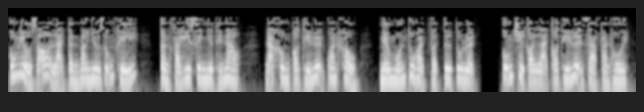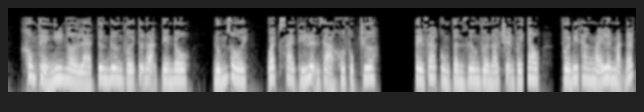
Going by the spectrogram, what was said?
cũng hiểu rõ ở lại cần bao nhiêu dũng khí, cần phải hy sinh như thế nào. Đã không có thí luyện quan khẩu, nếu muốn thu hoạch vật tư tu luyện, cũng chỉ còn lại có thí luyện giả phản hồi, không thể nghi ngờ là tương đương với tự đoạn tiền đô. Đúng rồi, website thí luyện giả khôi phục chưa? Tề gia cùng Tần Dương vừa nói chuyện với nhau, vừa đi thang máy lên mặt đất,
